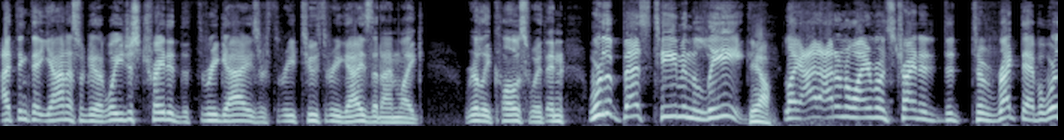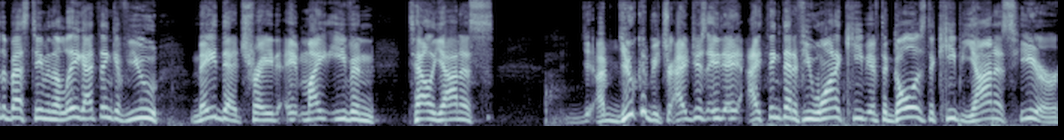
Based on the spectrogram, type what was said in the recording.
I think that Giannis would be like, well, you just traded the three guys or three, two, three guys that I'm like really close with, and we're the best team in the league. Yeah, like I, I don't know why everyone's trying to, to to wreck that, but we're the best team in the league. I think if you made that trade, it might even tell Giannis. You could be. I just. It, it, I think that if you want to keep, if the goal is to keep Giannis here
